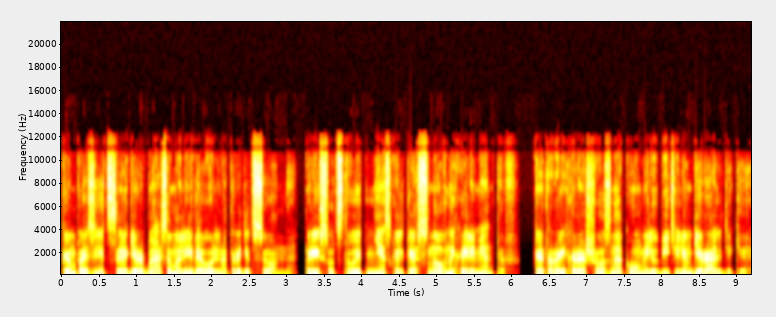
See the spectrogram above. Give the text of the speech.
Композиция герба Сомали довольно традиционна. Присутствует несколько основных элементов которые хорошо знакомы любителям геральдики.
